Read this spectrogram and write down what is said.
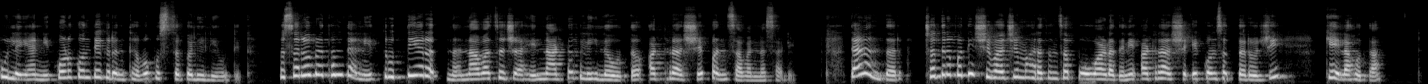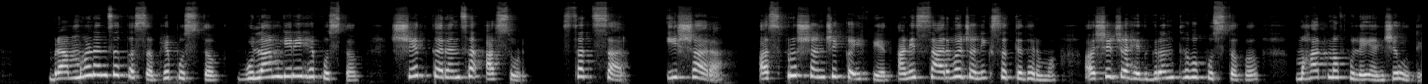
फुले यांनी कोणकोणते ग्रंथ व पुस्तकं लिहिली होती. तर सर्वप्रथम त्यांनी तृतीय रत्न नावाचं जे आहे नाटक लिहिलं होतं अठराशे पंचावन्न साली. त्यानंतर छत्रपती शिवाजी महाराजांचा पोवाडा त्यांनी अठराशे एकोणसत्तर रोजी केला होता. ब्राह्मणांचं कसब हे पुस्तक गुलामगिरी हे पुस्तक शेतकऱ्यांचा आसूड सत्सार इशारा अस्पृश्यांची कैफियत आणि सार्वजनिक सत्यधर्म असे जे आहेत ग्रंथ व पुस्तकं महात्मा फुले यांचे होते.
